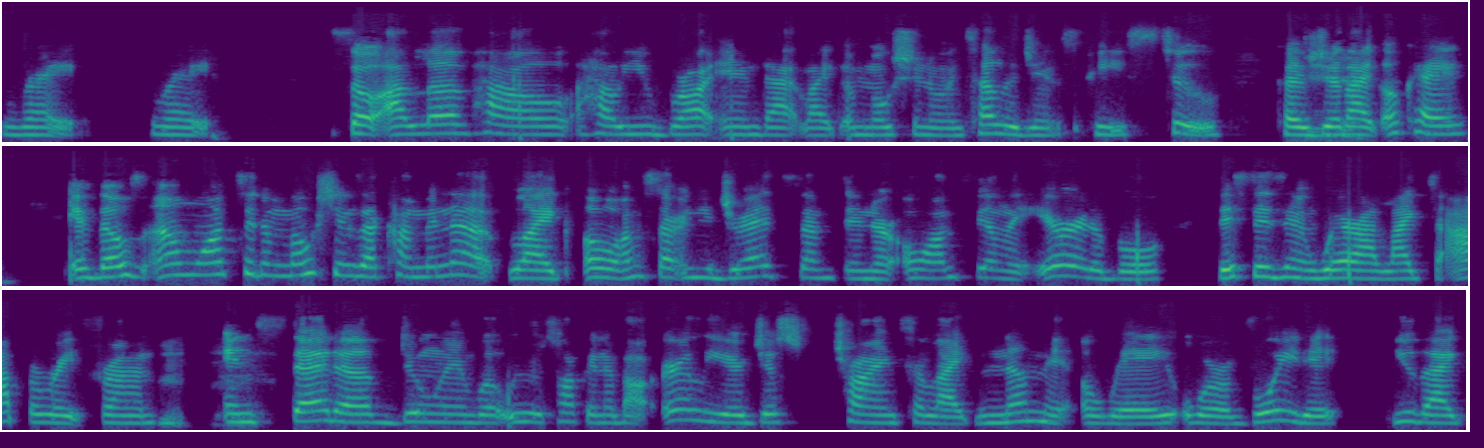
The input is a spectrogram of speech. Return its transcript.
right, right so i love how how you brought in that like emotional intelligence piece too because yeah. you're like okay if those unwanted emotions are coming up like oh i'm starting to dread something or oh i'm feeling irritable this isn't where I like to operate from. Mm-hmm. Instead of doing what we were talking about earlier, just trying to like numb it away or avoid it, you like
